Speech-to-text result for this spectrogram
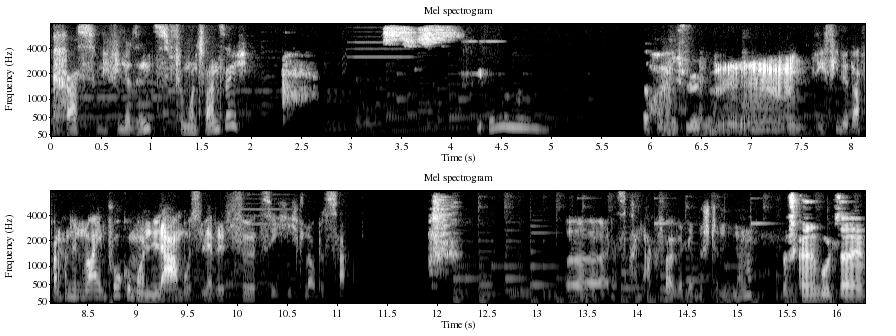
Krass. Wie viele sind's? 25? Sieben? Wie viele davon haben denn nur ein Pokémon? Lamus Level 40. Ich glaube, es sackt. Äh, das kann Aquavelle bestimmt, ne? Das kann gut sein.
